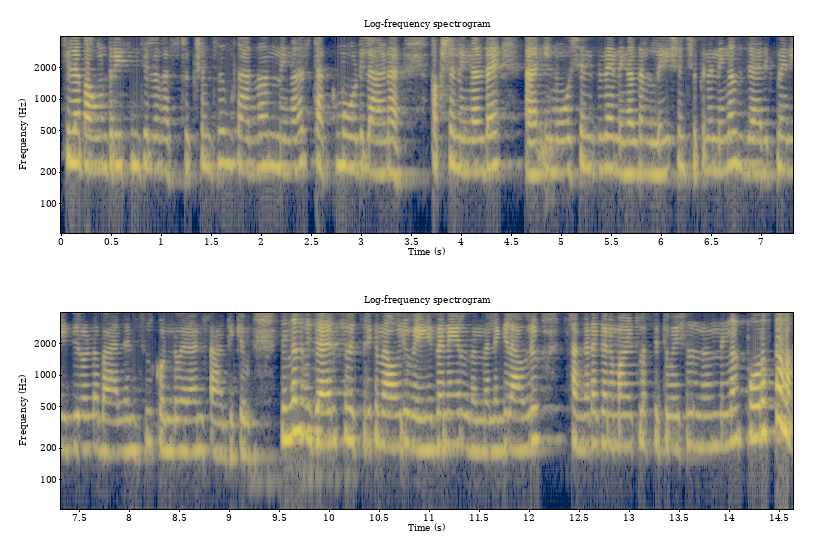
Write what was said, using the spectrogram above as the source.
ചില ബൗണ്ടറീസും ചില റെസ്ട്രിക്ഷൻസും കാരണം നിങ്ങൾ സ്റ്റക്ക് മോഡിലാണ് പക്ഷെ നിങ്ങളുടെ ഇമോഷൻസിനെ നിങ്ങളുടെ റിലേഷൻഷിപ്പിനെ നിങ്ങൾ വിചാരിക്കുന്ന രീതിയിലുള്ള ബാലൻസിൽ കൊണ്ടുവരാൻ സാധിക്കും. നിങ്ങൾ വിചാരിച്ചു വെച്ചിരിക്കുന്ന ആ ഒരു വേദനയിൽ നിന്ന് അല്ലെങ്കിൽ ആ ഒരു സങ്കടകരമായിട്ടുള്ള സിറ്റുവേഷനിൽ നിന്ന് നിങ്ങൾ പുറത്തു വാ.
